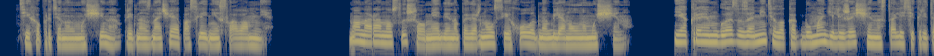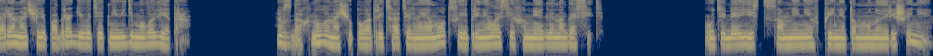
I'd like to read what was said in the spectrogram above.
— тихо протянул мужчина, предназначая последние слова мне. Но Наран услышал, медленно повернулся и холодно глянул на мужчину. Я краем глаза заметила, как бумаги, лежащие на столе секретаря, начали подрагивать от невидимого ветра. Вздохнула, нащупала отрицательные эмоции и принялась их медленно гасить. «У тебя есть сомнения в принятом мной решении?»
